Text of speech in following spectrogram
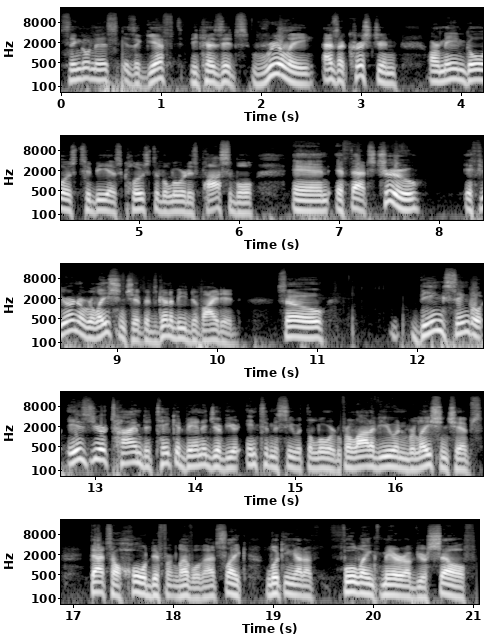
Singleness is a gift because it's really, as a Christian, our main goal is to be as close to the Lord as possible. And if that's true, if you're in a relationship, it's going to be divided. So being single is your time to take advantage of your intimacy with the Lord. For a lot of you in relationships, that's a whole different level. That's like looking at a full length mirror of yourself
